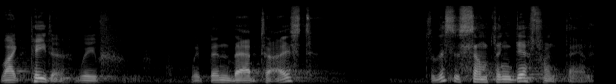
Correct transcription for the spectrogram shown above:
Like Peter, we've, we've been baptized. So this is something different then.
